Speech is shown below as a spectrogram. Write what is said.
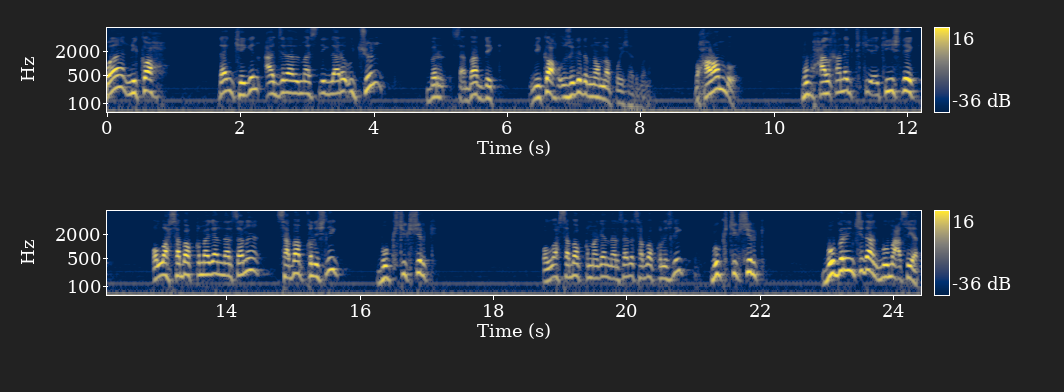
va nikohdan keyin ajralmasliklari uchun bir sababdek nikoh uzugi deb nomlab qo'yishadi buni. Bu harom bu. Bu halqani kiyishlik. Alloh sabab qilmagan narsani sabab qilishlik bu kichik shirk. Alloh sabab qilmagan narsani sabab qilishlik bu kichik shirk. Bu birinchidan bu ma'siyat.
